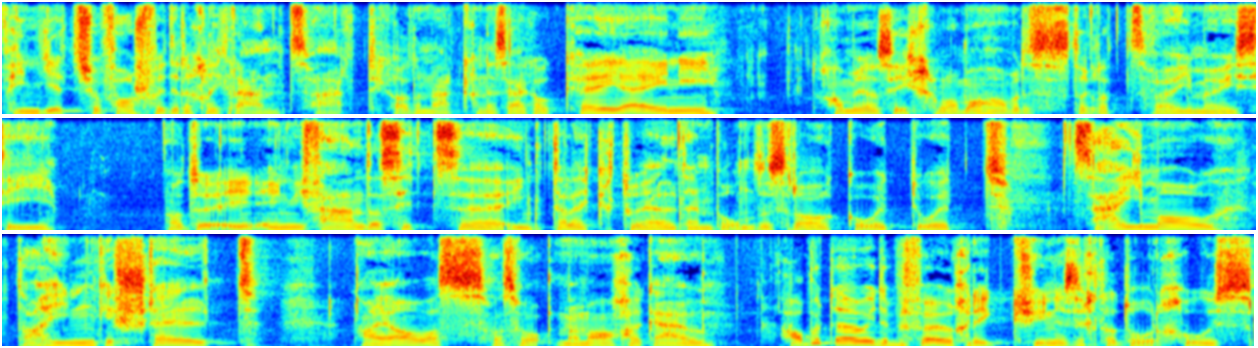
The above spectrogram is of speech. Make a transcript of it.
finde ich jetzt schon fast wieder ein bisschen grenzwertig. Oder? Man können sagen, okay, eine kann man ja sicher mal machen, aber dass es da gerade zwei mehr sein. Oder inwiefern das jetzt äh, intellektuell dem Bundesrat gut tut, sei mal dahingestellt. Naja, was, was will man machen, gell? Aber da in der Bevölkerung scheinen sich da durchaus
